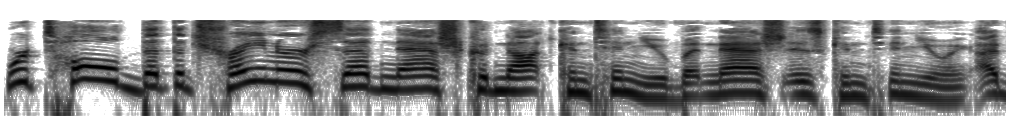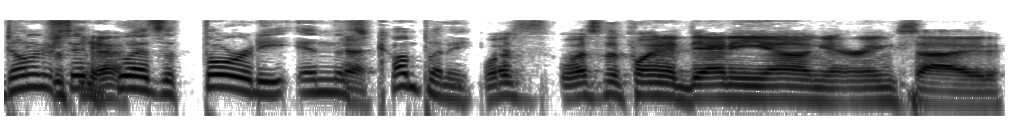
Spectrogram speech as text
we're told that the trainer said Nash could not continue, but Nash is continuing. I don't understand Yeah. who has authority in this Yeah. company. What's what's the point of Danny Young at ringside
